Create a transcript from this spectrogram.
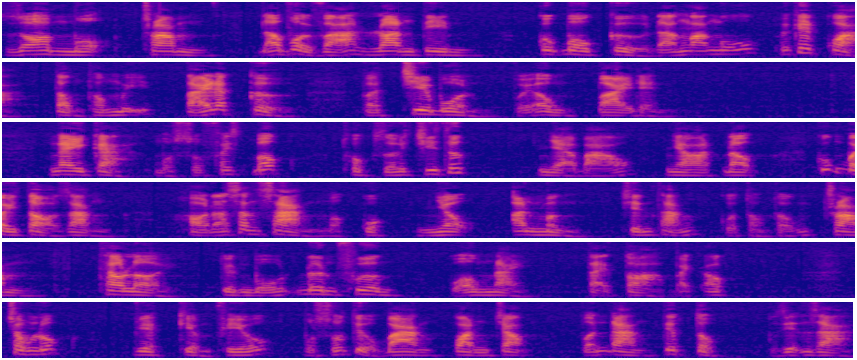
do hâm mộ Trump đã vội vã loan tin cuộc bầu cử đã ngã ngũ với kết quả Tổng thống Mỹ tái đắc cử và chia buồn với ông Biden. Ngay cả một số Facebook thuộc giới trí thức, nhà báo, nhà hoạt động cũng bày tỏ rằng họ đã sẵn sàng một cuộc nhậu ăn mừng chiến thắng của Tổng thống Trump theo lời tuyên bố đơn phương của ông này tại Tòa Bạch Ốc, trong lúc việc kiểm phiếu một số tiểu bang quan trọng vẫn đang tiếp tục diễn ra.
